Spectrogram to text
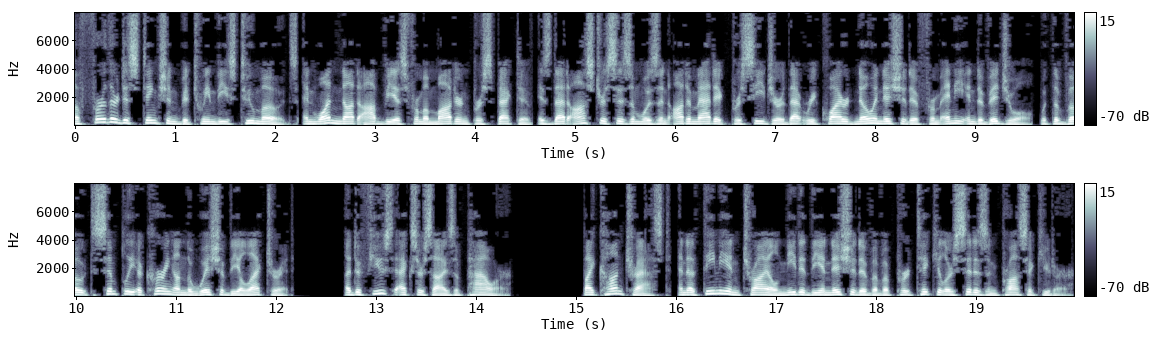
A further distinction between these two modes and one not obvious from a modern perspective is that ostracism was an automatic procedure that required no initiative from any individual, with the vote simply occurring on the wish of the electorate—a diffuse exercise of power. By contrast, an Athenian trial needed the initiative of a particular citizen prosecutor.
